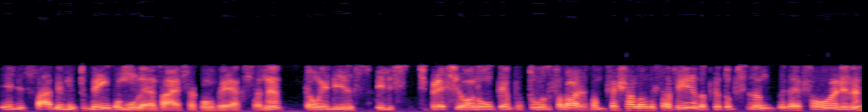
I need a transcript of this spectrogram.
eles sabem muito bem como levar essa conversa, né? Então eles, eles te pressionam o tempo todo, falam, olha, vamos fechar logo essa venda, porque eu estou precisando do telefone, né?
